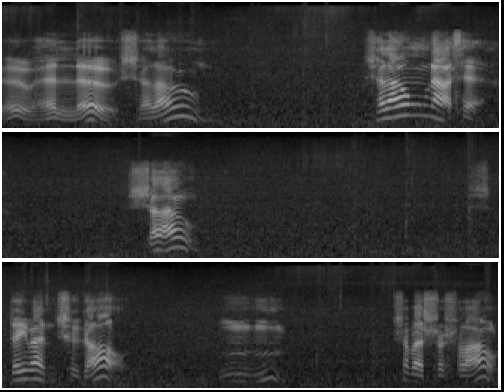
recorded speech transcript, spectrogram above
Oh, hello, Shalom. Shalom, Nasser. Shalom. Steven Seagal. Mm-hmm. Shabbat Shalom.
